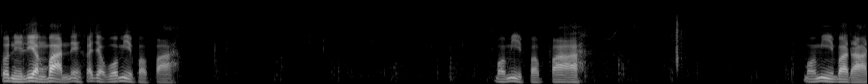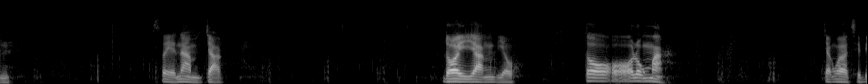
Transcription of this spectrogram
ตัวนี้เลี้ยงบ้านเนี่ยเขาจะว่ามีปลาปลาบ่มีปลาปลาบ่มีบาดาลใส่น้ำจากดอยอย่างเดียว ต่อลงมา จังว่าสิไป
